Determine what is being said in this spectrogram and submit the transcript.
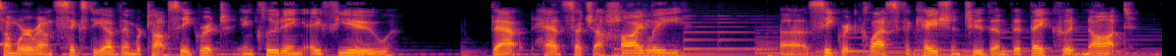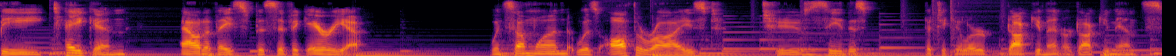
somewhere around 60 of them were top secret, including a few that had such a highly uh, secret classification to them that they could not be taken out of a specific area. When someone was authorized to see this particular document or documents,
